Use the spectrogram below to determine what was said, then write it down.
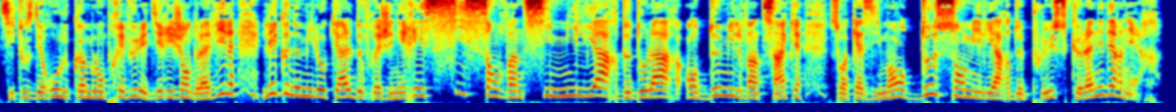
Si tout se déroule comme l'ont prévu les dirigeants de la ville, l'économie locale devrait générer 626 milliards de dollars en 2025, soit quasiment 200 milliards de plus que l'année dernière.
